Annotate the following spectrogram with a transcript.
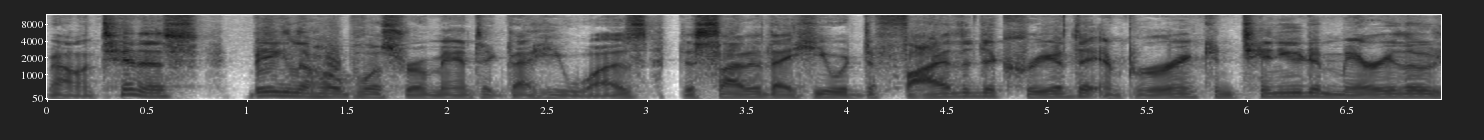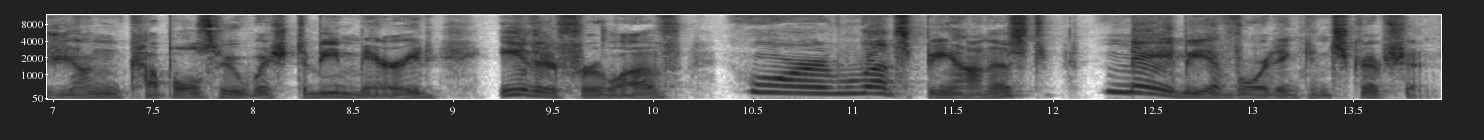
Valentinus, being the hopeless romantic that he was, decided that he would defy the decree of the emperor and continue to marry those young couples who wished to be married, either for love or, let's be honest, maybe avoiding conscription.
